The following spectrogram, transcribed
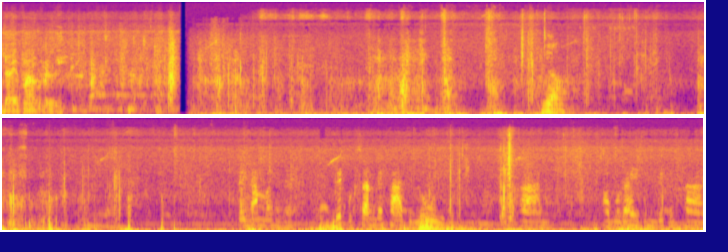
ใหญ่ มากเลยอย่างได้น้ำไหมเห็นไหมเบ็ดปักสั้นได้คาติโลอยู่นะคานเอาบ่ได้เป็นได้คาน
